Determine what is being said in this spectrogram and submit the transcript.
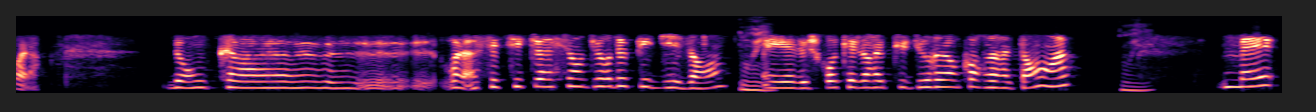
Voilà. Donc, euh, voilà, cette situation dure depuis 10 ans Oui, et je crois qu'elle aurait pu durer encore 20 ans. Hein, oui. mais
